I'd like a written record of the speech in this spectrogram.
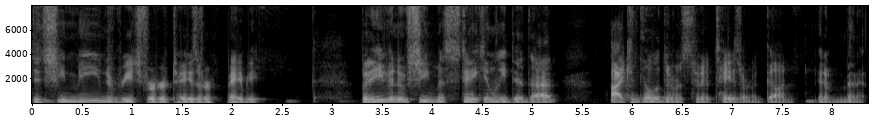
did she mean to reach for her taser? Maybe. But even if she mistakenly did that, I can tell the difference between a taser and a gun in a minute.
